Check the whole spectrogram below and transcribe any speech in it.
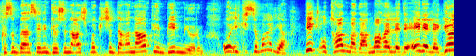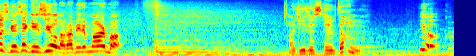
Kızım ben senin gözünü açmak için daha ne yapayım bilmiyorum. O ikisi var ya hiç utanmadan mahallede el ele göz göze geziyorlar. Haberin var mı? Ali ile Sevda mı? Yok.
